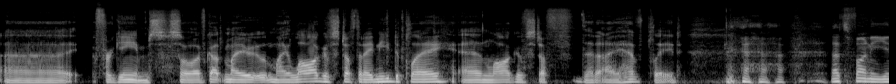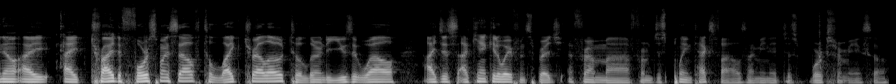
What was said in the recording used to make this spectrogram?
uh, for games. So I've got my my log of stuff that I need to play and log of stuff that I have played. That's funny. You know, I, I tried to force myself to like Trello to learn to use it well. I just I can't get away from spread from uh, from just plain text files. I mean, it just works for me. So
